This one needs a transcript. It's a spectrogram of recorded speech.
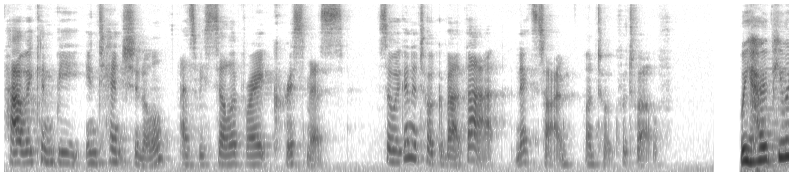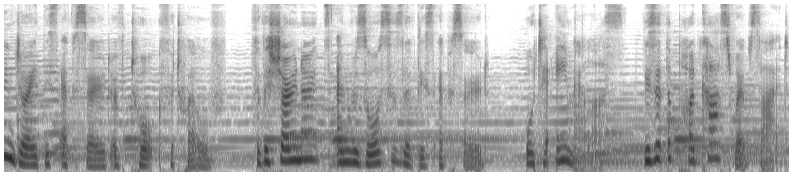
how we can be intentional as we celebrate Christmas. So, we're going to talk about that next time on Talk for 12. We hope you enjoyed this episode of Talk for 12. For the show notes and resources of this episode, or to email us, visit the podcast website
